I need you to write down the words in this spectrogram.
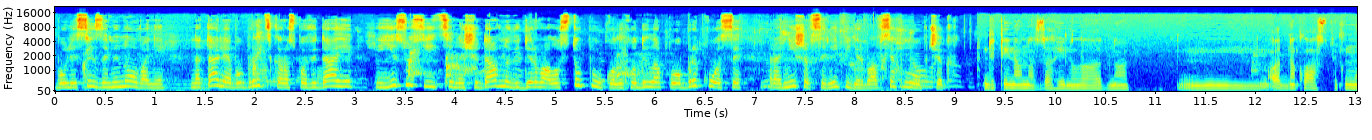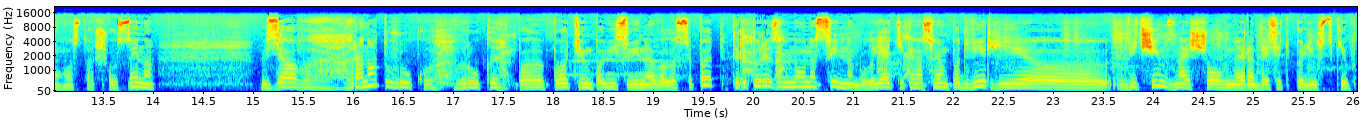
бо ліси заміновані. Наталія Бобрицька розповідає, її сусідці нещодавно відірвало стопу, коли ходила по абрикоси. Раніше в селі підірвався хлопчик. Дитина у нас загинула одна однокласник мого старшого сина. Взяв е, гранату в руку в руки, потім повісив її на велосипед. Територія замінована сильно була. Я тільки на своєму подвір'ї е, відчим знайшов, мабуть, 10 пелюстків.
